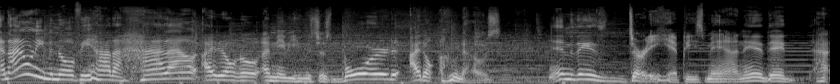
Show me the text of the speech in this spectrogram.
and I don't even know if he had a hat out. I don't know. uh, Maybe he was just bored. I don't. Who knows? And these dirty hippies, man, they, they ha-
